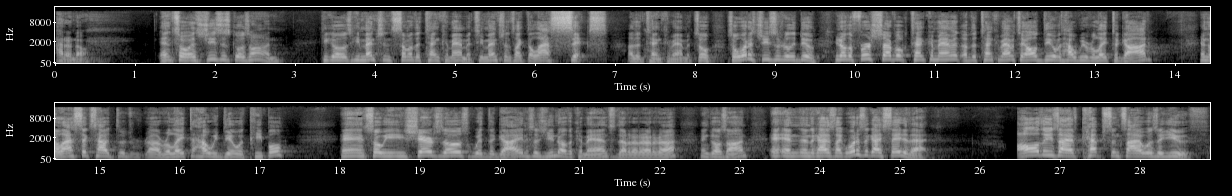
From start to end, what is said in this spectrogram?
I don't know. And so as Jesus goes on, he goes, he mentions some of the Ten Commandments. He mentions like the last six of the Ten Commandments. So, so what does Jesus really do? You know, the first several Ten Commandments of the Ten Commandments, they all deal with how we relate to God. And the last six how to uh, relate to how we deal with people. And so he shares those with the guy, and he says, You know the commands, da da da da da, and goes on. And then the guy's like, What does the guy say to that? All these I have kept since I was a youth.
